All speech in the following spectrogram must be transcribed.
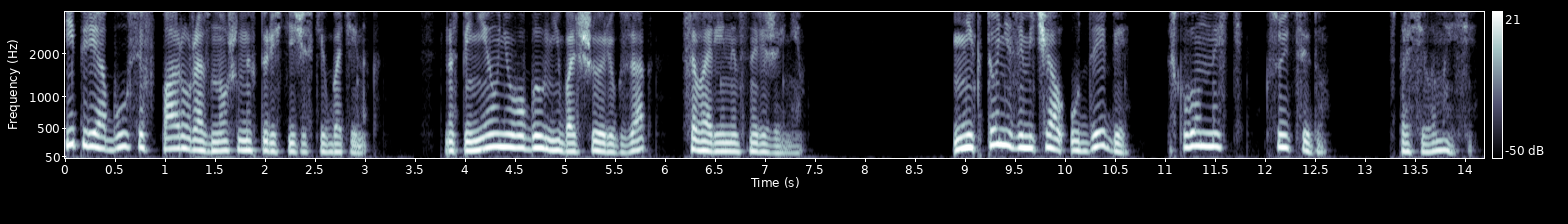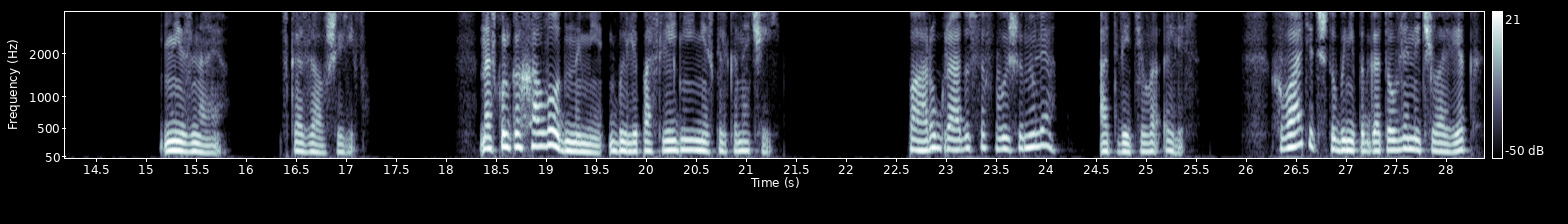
и переобулся в пару разношенных туристических ботинок. На спине у него был небольшой рюкзак с аварийным снаряжением. «Никто не замечал у Дебби склонность к суициду?» — спросила Мэйси. «Не знаю», — сказал шериф насколько холодными были последние несколько ночей. «Пару градусов выше нуля», — ответила Элис. «Хватит, чтобы неподготовленный человек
